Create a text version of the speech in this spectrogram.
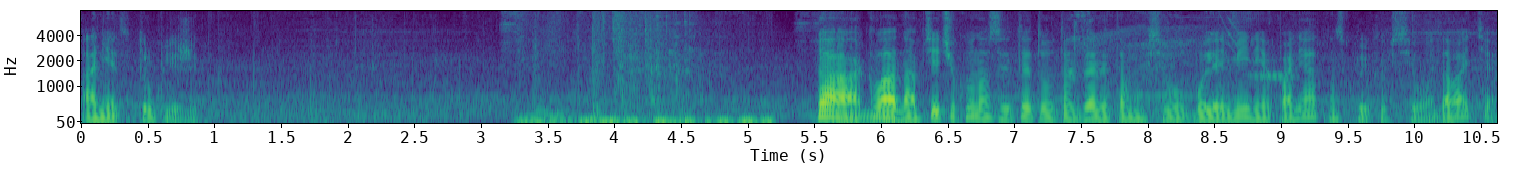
А, нет, труп лежит. Так, ладно, аптечек у нас и этого и так далее, там всего более-менее понятно, сколько всего. Давайте.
